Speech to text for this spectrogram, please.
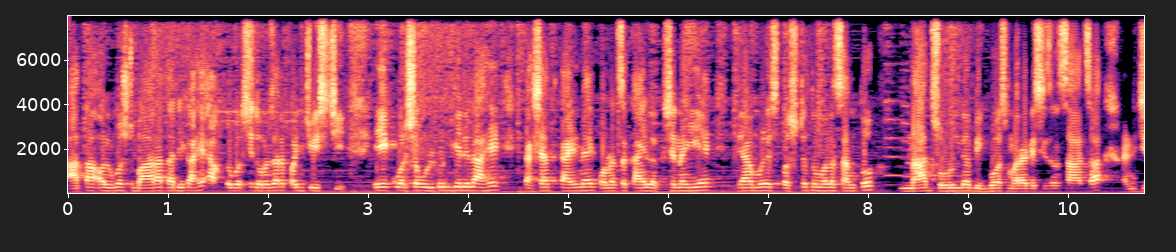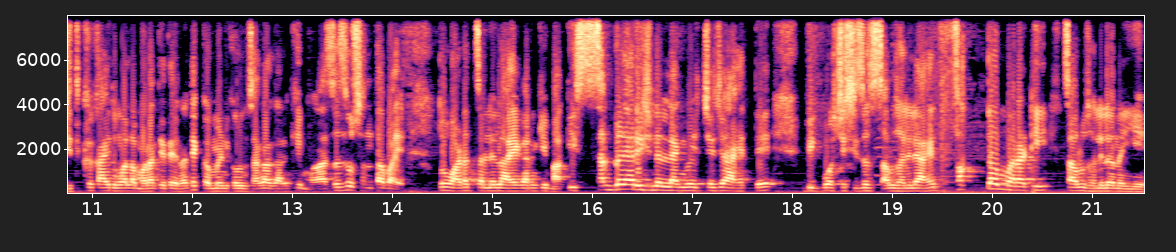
आता ऑलमोस्ट बारा तारीख आहे ऑक्टोबरची दोन हजार पंचवीसची. एक वर्ष उलटून गेलेलं आहे. कशात काही नाही कोणाचं काय लक्ष नाहीये. त्यामुळे स्पष्ट तुम्हाला सांगतो नाद सोडून द्या बिग बॉस मराठी सीझन सहाचा. आणि जितकं काय तुम्हाला मनात येते ना ते कमेंट करून सांगा. कारण की माझा जो संताप आहे तो वाढत चाललेला आहे. कारण की बाकी बाकी सगळ्या रिजनल लँग्वेजचे जे आहेत ते बिग बॉसचे सीझन चालू झालेले आहेत. फक्त मराठी चालू झालेलं नाहीये.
